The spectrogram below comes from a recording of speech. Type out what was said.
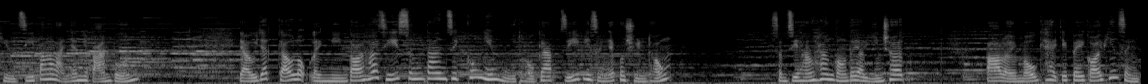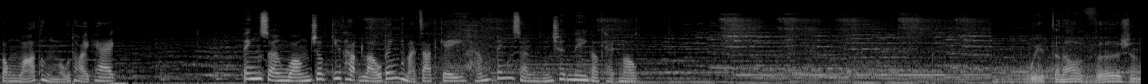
喬治巴蘭恩嘅版本。由一九六零年代開始，聖誕節公演《胡桃夾子》變成一個傳統，甚至響香港都有演出。芭蕾舞劇亦被改編成動畫同舞台劇。冰上皇族結合溜冰同埋雜技，響冰上演出呢個劇目。We've done our version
